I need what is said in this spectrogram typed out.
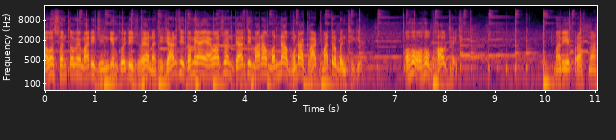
આવા સંતો મેં મારી જિંદગીમાં કોઈ દી જોયા નથી. જ્યારથી તમે અહીં આવ્યા છો ને ત્યારથી મારા મનના ભૂંડા ઘાટ માત્ર બંધ થઈ ગયા. ઓહો ઓહો, ભાવ થાય. છે મારી એક પ્રાર્થના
